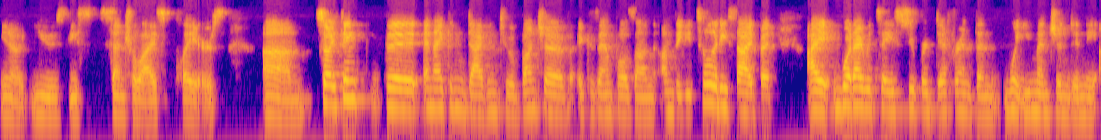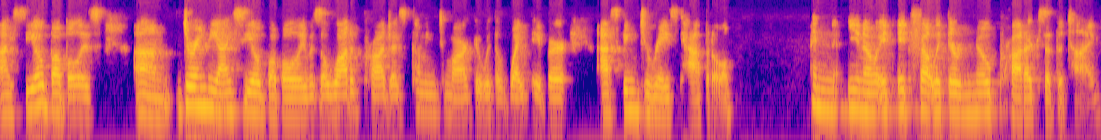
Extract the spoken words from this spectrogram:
you know use these centralized players. Um, so i think the and i can dive into a bunch of examples on on the utility side but i what i would say is super different than what you mentioned in the ico bubble is um, during the ico bubble it was a lot of projects coming to market with a white paper asking to raise capital and you know it, it felt like there were no products at the time.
